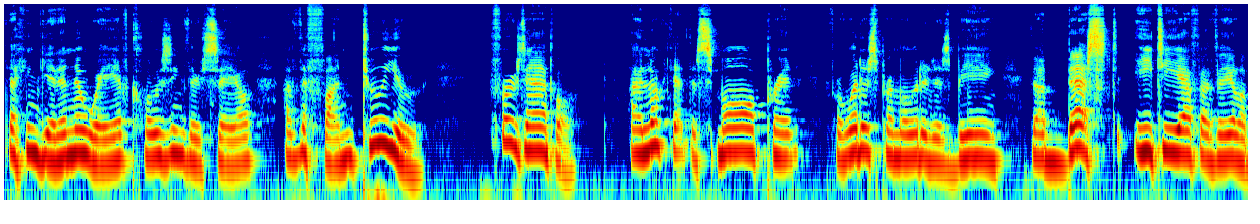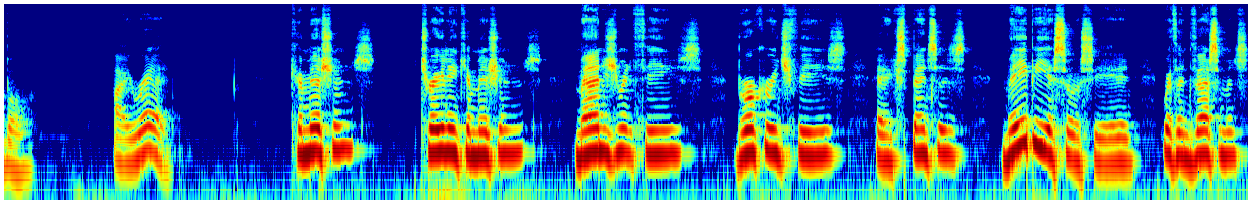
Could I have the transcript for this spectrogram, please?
that can get in the way of closing their sale of the fund to you. For example, I looked at the small print for what is promoted as being the best ETF available. I read commissions, trailing commissions, management fees, brokerage fees, and expenses may be associated with investments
